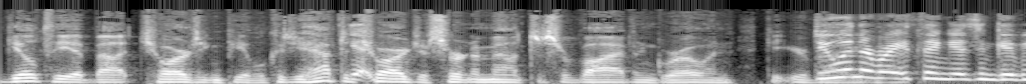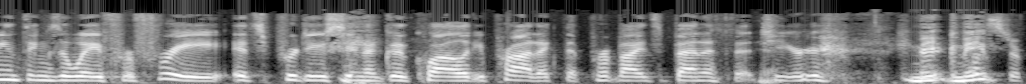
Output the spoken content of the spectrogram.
guilty about charging people because you have to yeah. charge a certain amount to survive and grow and get your doing the back. right thing isn't giving things away for free it's producing a good quality product that provides benefit yeah. to your, your maybe, customer.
